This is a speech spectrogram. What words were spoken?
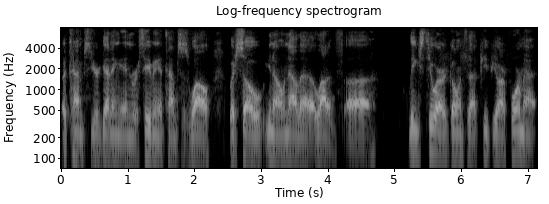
attempts you're getting in receiving attempts as well. Which so you know now that a lot of uh, leagues too are going to that PPR format,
